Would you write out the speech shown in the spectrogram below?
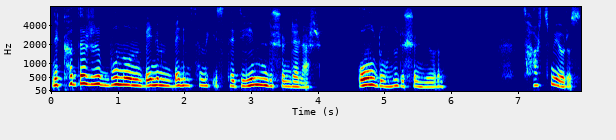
Ne kadarı bunun benim benimsemek istediğim düşünceler olduğunu düşünmüyorum. Tartmıyoruz.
